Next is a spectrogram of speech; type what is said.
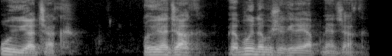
uyuyacak. Uyuyacak ve bunu da bu şekilde yapmayacak.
